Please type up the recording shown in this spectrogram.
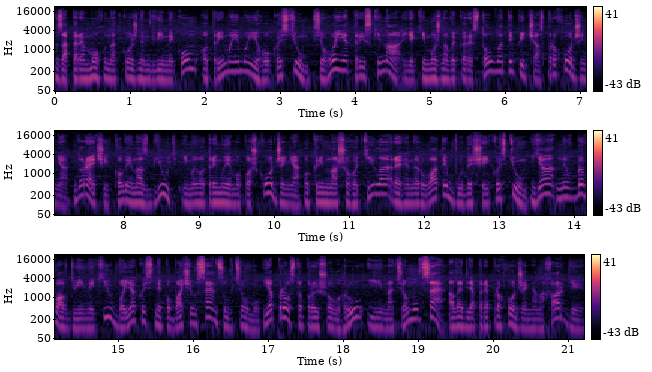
За перемогу над кожним двійником отримаємо його костюм. Всього є три скіна, які можна використовувати під час проходження. До речі, коли нас б'ють і ми отримуємо пошкодження, окрім нашого тіла, регенерувати буде ще й костюм. Я не вбивав двійників, бо якось не побачив сенсу в цьому. Я просто пройшов гру і на цьому все. Але для перепроходження на харді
